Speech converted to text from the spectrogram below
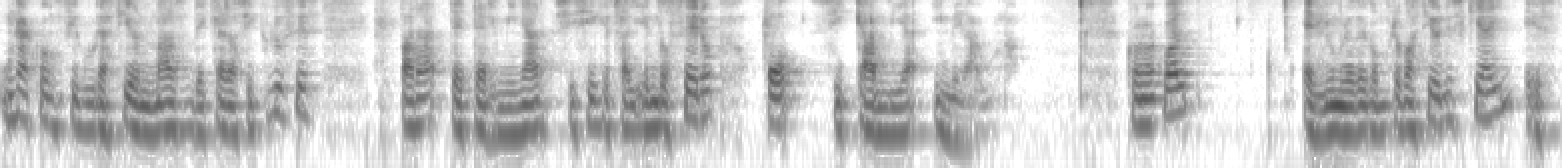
una configuración más de caras y cruces para determinar si sigue saliendo 0 o si cambia y me da 1. Con lo cual, el número de comprobaciones que hay es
